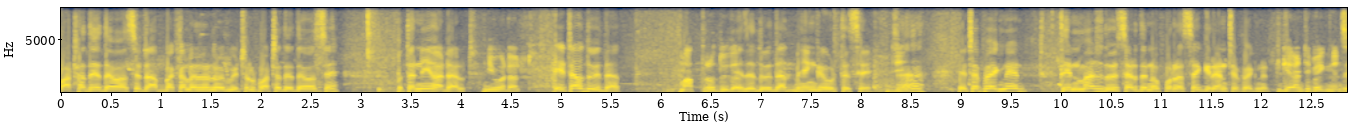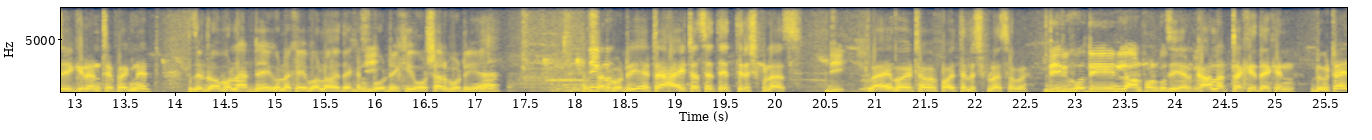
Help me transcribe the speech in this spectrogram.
পাঠা দিয়ে দেওয়া আছে ডাব্বা কালারের ওই বিটল পাঠা দিয়ে দেওয়া আছে ওটা নিউ অ্যাডাল্ট নিউ অ্যাডাল্ট এটাও দুই দাঁত। মাত্র দুই দাঁত। এই যে দুই দাঁত ভেঙে উঠতেছে হ্যাঁ? এটা প্রেগনেন্ট তিন মাস দুই চার দিন উপর আছে গ্যারান্টি প্রেগনেন্ট গ্যারান্টি প্রেগনেন্ট জি গ্যারান্টি প্রেগনেন্ট যে ডবল হাড্ডি এগুলোকেই বলা হয় দেখেন বডি কি ওষার বডি হ্যাঁ? ওষার বডি এটা হাইট আছে তেত্রিশ প্লাস জি। লাইভ ওয়েট হবে পঁয়তাল্লিশ প্লাস হবে। দীর্ঘদিন লালন ফোন করতে জি আর কালারটা কি দেখেন? দুইটাই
